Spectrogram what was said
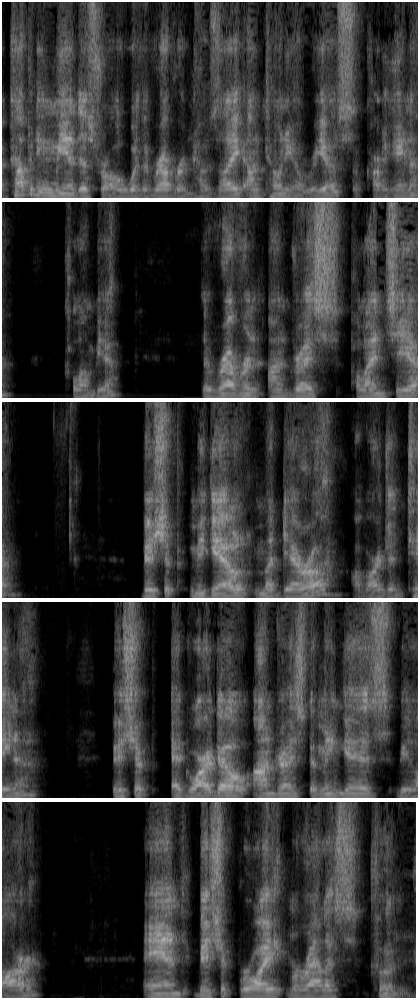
Accompanying me in this role were the Reverend Jose Antonio Rios of Cartagena, Colombia, the Reverend Andres Palencia, Bishop Miguel Madera of Argentina, Bishop Eduardo Andres Dominguez Villar, and Bishop Roy Morales Kun.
